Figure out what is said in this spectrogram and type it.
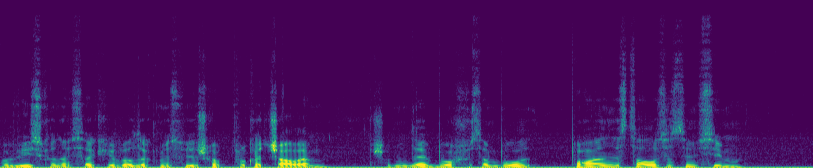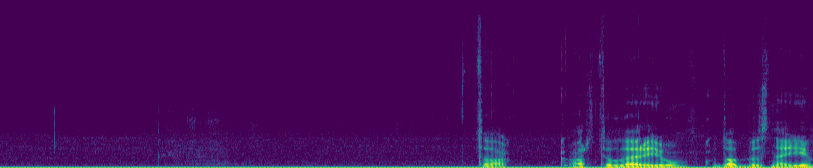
Бо військо на всякий випадок ми шкаф прокачали. Щоб, не дай Бог, щось там було погано не сталося з цим всім. Так, артилерію, куди без неї.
